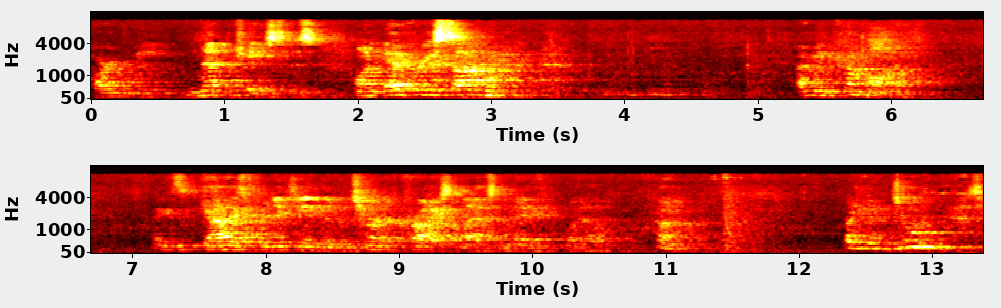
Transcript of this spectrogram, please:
pardon me, nutcases on every side. I mean, come on. These guys predicting the return of Christ last May. Well, huh. what are you going to do with that?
